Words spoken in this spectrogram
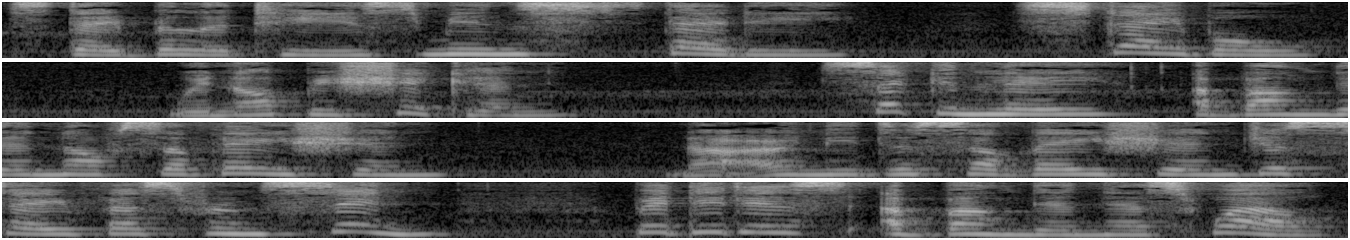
Stability means steady, stable, will not be shaken. Secondly, abundance of salvation. Not only does salvation just save us from sin, but it is abundant as well.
